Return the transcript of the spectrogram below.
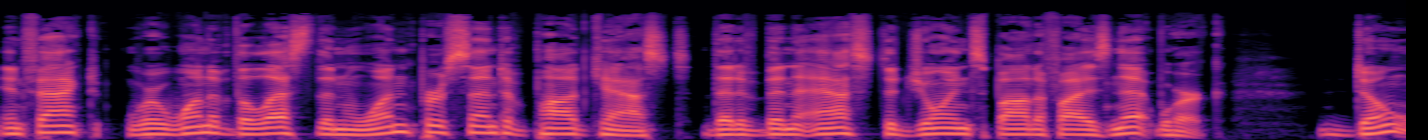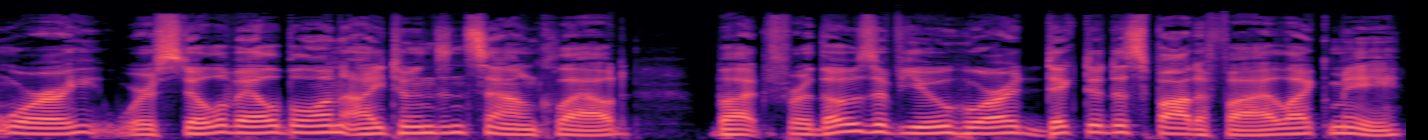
In fact, we're one of the less than 1% of podcasts that have been asked to join Spotify's network. Don't worry, we're still available on iTunes and SoundCloud, but for those of you who are addicted to Spotify like me,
